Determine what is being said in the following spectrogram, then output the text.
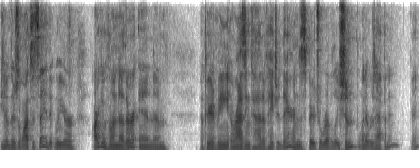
You know, there's a lot to say that we are arguing with one another and um, appear to be a rising tide of hatred there in the spiritual revolution, whatever's happening. Okay.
